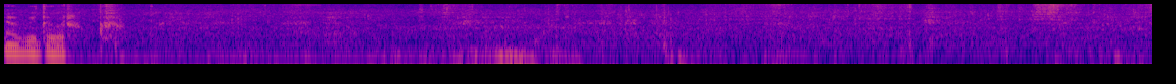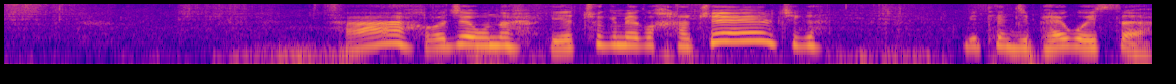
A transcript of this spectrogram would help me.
여기도 그렇고. 아 어제 오늘 예초기 메고 하루 종일 지금 밑에 이제 베고 있어요.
